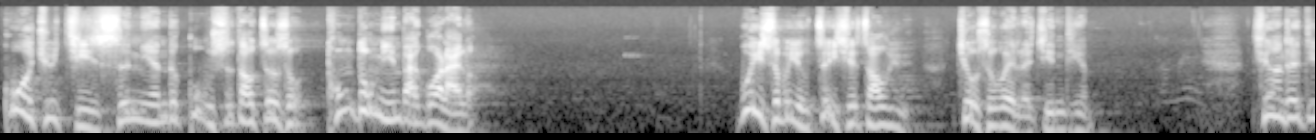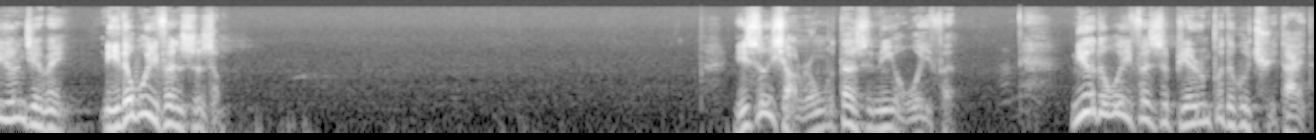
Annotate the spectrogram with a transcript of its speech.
过去几十年的故事，到这时候通通明白过来了。为什么有这些遭遇，就是为了今天。亲爱的弟兄姐妹，你的位分是什么？你是个小人物，但是你有位分。你有的位分是别人不能够取代的。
